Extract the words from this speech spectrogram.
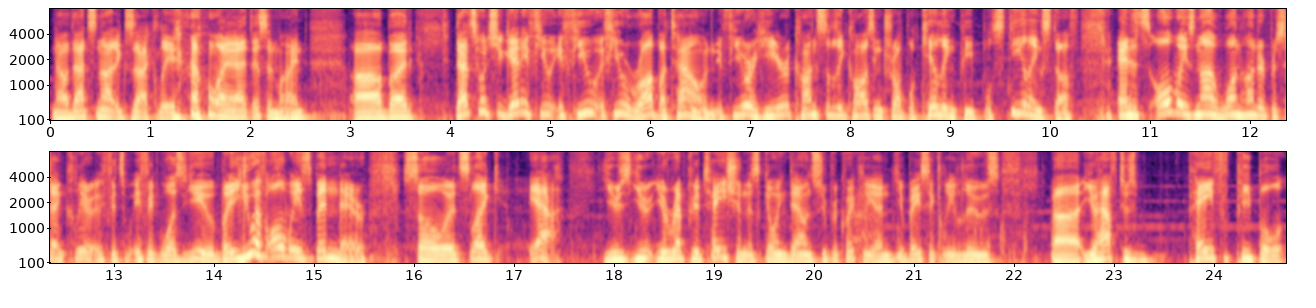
Now that's not exactly how I had this in mind, uh, but that's what you get if you if you if you rob a town. If you're here constantly causing trouble, killing people, stealing stuff, and it's always not 100% clear if it's if it was you, but you have always been there. So it's like, yeah, you, you, your reputation is going down super quickly and you basically lose uh, you have to pay for people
